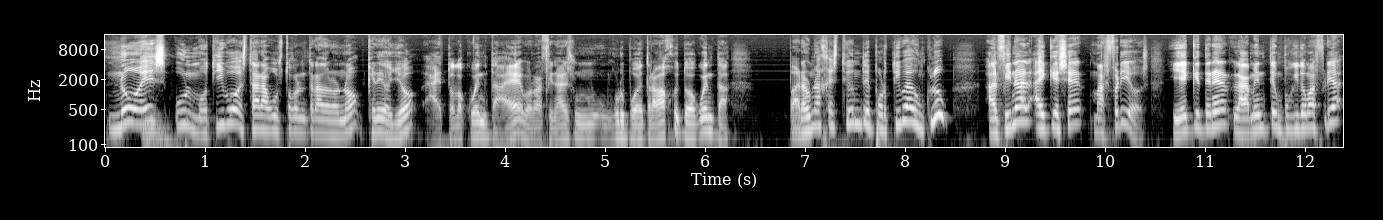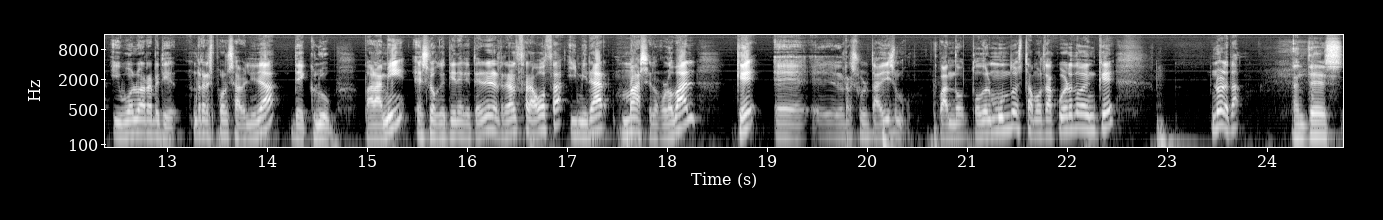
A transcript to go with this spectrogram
No es un motivo estar a gusto con el entrenador o no, creo yo. Eh, todo cuenta, ¿eh? Porque al final es un grupo de trabajo y todo cuenta para una gestión deportiva de un club. Al final hay que ser más fríos y hay que tener la mente un poquito más fría y vuelvo a repetir, responsabilidad de club. Para mí es lo que tiene que tener el Real Zaragoza y mirar más el global que eh, el resultadismo, cuando todo el mundo estamos de acuerdo en que no le da. Antes,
